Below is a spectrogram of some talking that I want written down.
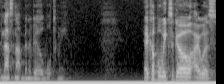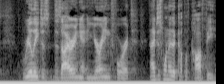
and that's not been available to me. And a couple weeks ago, I was really just desiring it and yearning for it, and I just wanted a cup of coffee.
